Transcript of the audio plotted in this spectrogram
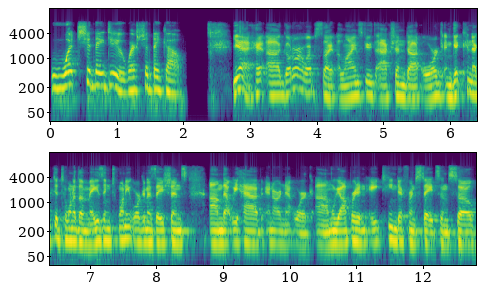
what should they do? Where should they go? Yeah, uh, go to our website, allianceyouth.action.org, and get connected to one of the amazing 20 organizations um, that we have in our network. Um, we operate in 18 different states. And so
